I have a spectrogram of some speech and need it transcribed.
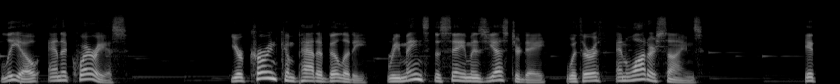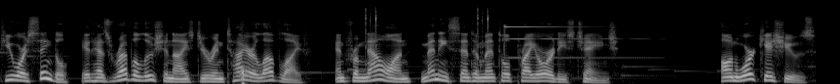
Leo, and Aquarius. Your current compatibility remains the same as yesterday, with Earth and water signs. If you are single, it has revolutionized your entire love life, and from now on, many sentimental priorities change. On work issues,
